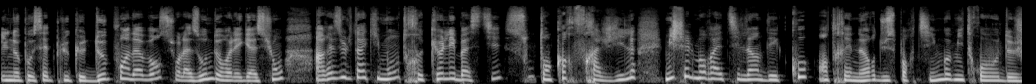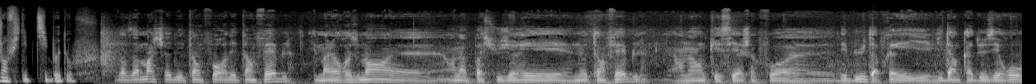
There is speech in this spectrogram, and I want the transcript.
Il ne possède plus que deux points d'avance sur la zone de relégation. Un résultat qui montre que les Bastiers sont encore fragiles. Michel Moret, l'un des co-entraîneurs du Sporting au micro de Jean-Philippe Thibaudot? Dans un match, il y a des temps forts, des temps faibles. Et malheureusement, euh, on n'a pas su gérer nos temps faibles. On a encaissé à chaque fois euh, des buts. Après, évident qu'à 2-0,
